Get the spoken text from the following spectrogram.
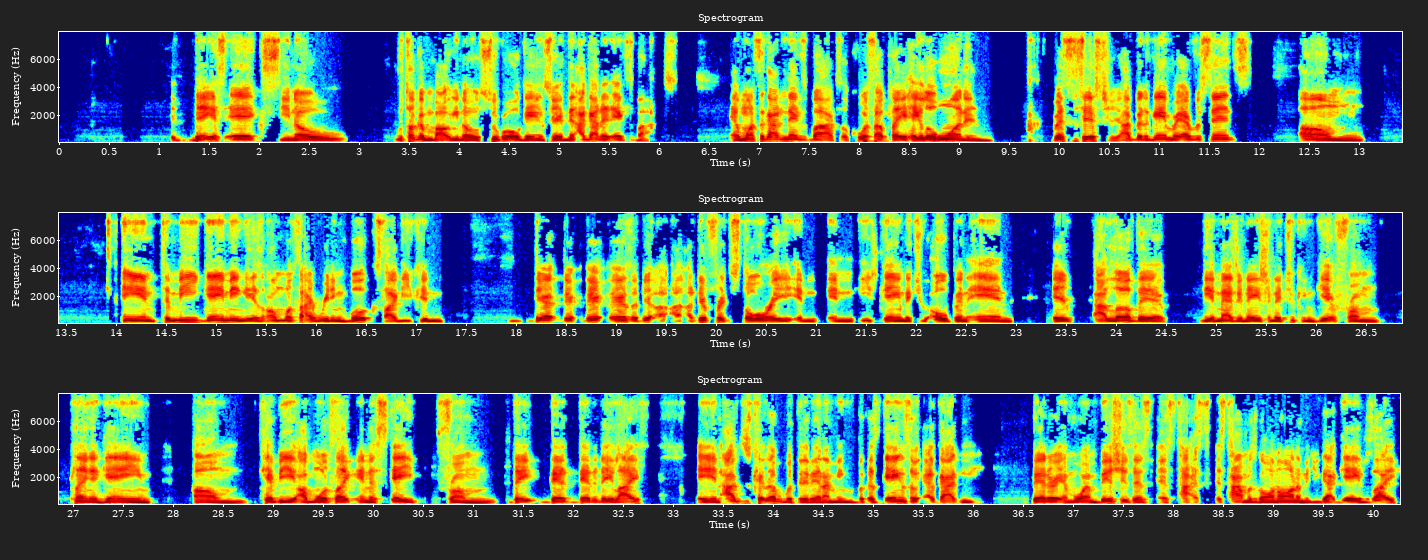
Deus Ex. You know, we're talking about you know super old games here. And then I got an Xbox, and once I got an Xbox, of course I played Halo one, and rest is history. I've been a gamer ever since. Um, and to me, gaming is almost like reading books. Like you can there, there, there there's a, a, a different story in in each game that you open, and it. I love the the imagination that you can get from playing a game. Um, can be almost like an escape from day day to day life, and I've just kept up with it, man. I mean, because games have gotten better and more ambitious as as time as time is going on. I mean, you got games like,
